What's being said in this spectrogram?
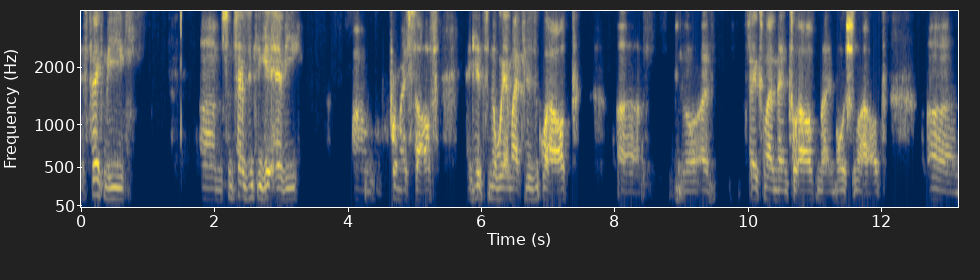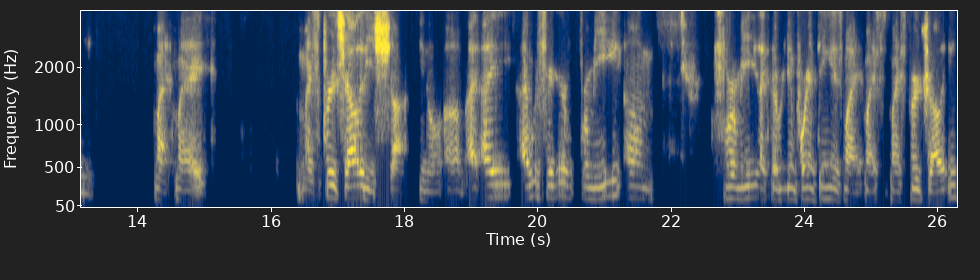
affect me. Um, sometimes it can get heavy um, for myself. It gets in the way of my physical health. Uh, you know, I've affects my mental health, my emotional health, um, my my my spirituality is shot. You know, um, I, I I would figure for me, um, for me, like the really important thing is my my my spirituality,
